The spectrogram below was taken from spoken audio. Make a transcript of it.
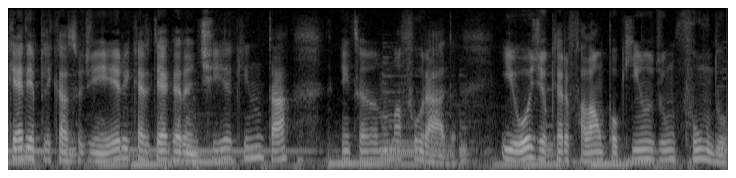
querem aplicar seu dinheiro e querem ter a garantia que não está entrando numa furada. E hoje eu quero falar um pouquinho de um fundo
